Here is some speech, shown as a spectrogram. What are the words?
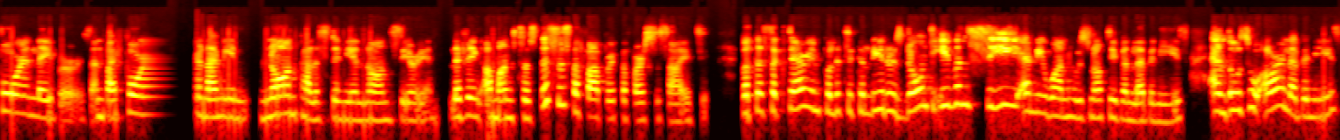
foreign laborers. And by foreign, I mean non Palestinian, non Syrian, living amongst us. This is the fabric of our society. But the sectarian political leaders don't even see anyone who's not even Lebanese. And those who are Lebanese,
